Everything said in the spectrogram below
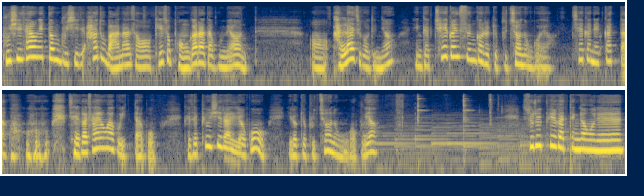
붓이 사용했던 붓이 하도 많아서 계속 번갈아다 보면 어, 갈라지거든요. 그러니까 최근 쓴 거를 이렇게 붙여놓은 거예요. 최근에 깠다고 제가 사용하고 있다고 그래서 표시를 하려고 이렇게 붙여놓은 거고요. 수리필 같은 경우는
